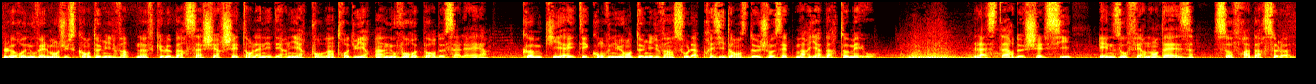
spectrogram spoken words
le renouvellement jusqu'en 2029 que le Barça cherchait tant l'année dernière pour introduire un nouveau report de salaire, comme qui a été convenu en 2020 sous la présidence de Josep Maria Bartomeu. La star de Chelsea, Enzo Fernandez, s'offre à Barcelone.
